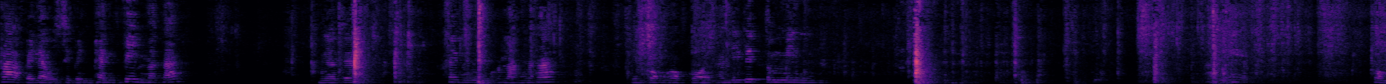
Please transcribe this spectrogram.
ท่าไปแล้วสิเป็นแผ่นฟิล์มนะคะ เดี๋ยวจะให้ดูหลังนะคะเป็นกล่องออกก่อน อันนี้วิตามิน อันนี้ของ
